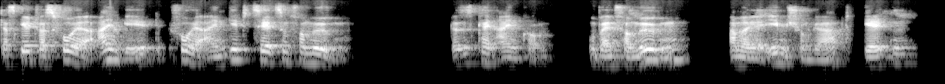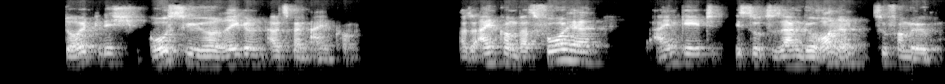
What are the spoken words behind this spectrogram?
das Geld, was vorher eingeht, vorher eingeht, zählt zum Vermögen. Das ist kein Einkommen. Und beim Vermögen, haben wir ja eben schon gehabt, gelten deutlich großzügigere Regeln als beim Einkommen. Also Einkommen, was vorher eingeht, ist sozusagen geronnen zu Vermögen.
